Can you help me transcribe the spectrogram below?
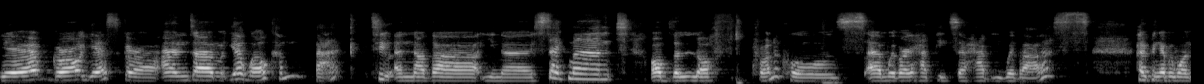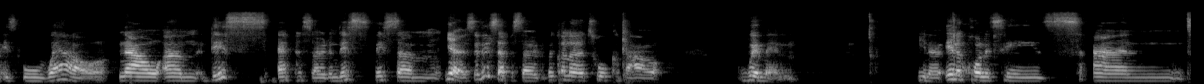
Yeah, girl. Yes, girl. And um, yeah, welcome back to another, you know, segment of the Loft Chronicles. Um, we're very happy to have you with us. Hoping everyone is all well. Now, um, this episode and this this um yeah, so this episode we're gonna talk about women, you know, inequalities and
